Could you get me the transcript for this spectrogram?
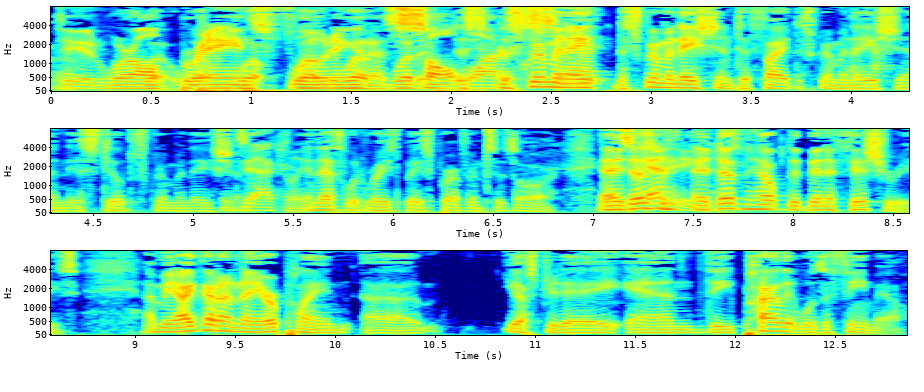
Dude, we're all What- what- brains what- floating what- in a what- saltwater discriminate, discrimination to fight discrimination is still discrimination. Exactly. And that's what race-based preferences are. And That's it doesn't, Kennedy. it doesn't help the beneficiaries. I mean, I got on an airplane, uh, yesterday and the pilot was a female.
